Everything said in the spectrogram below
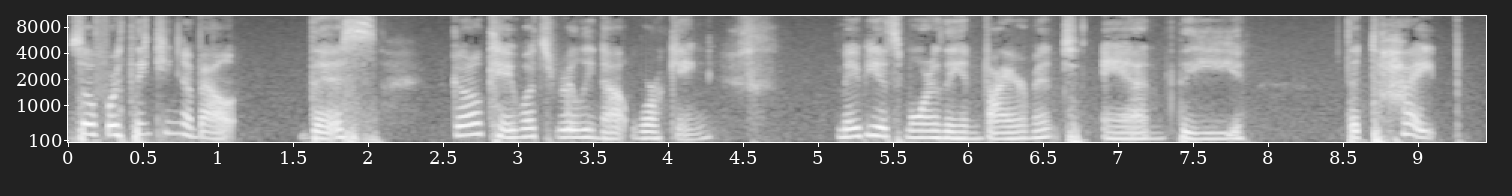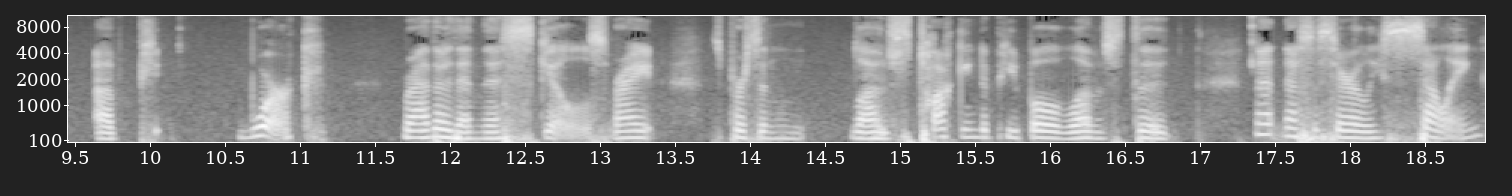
So if we're thinking about this, go, okay, what's really not working? Maybe it's more the environment and the the type of p- work rather than the skills, right? This person loves talking to people, loves the, not necessarily selling,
